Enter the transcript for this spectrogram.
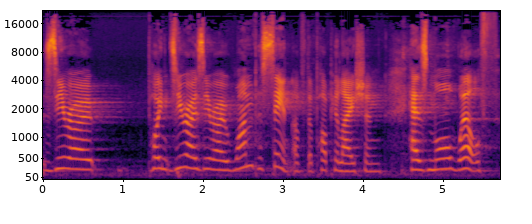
0.001% of the population has more wealth,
